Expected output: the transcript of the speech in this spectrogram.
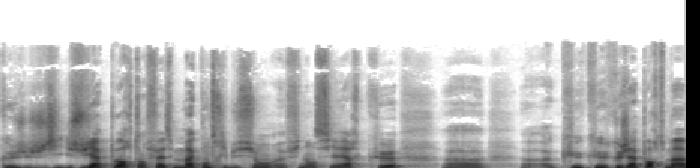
que j'y apporte en fait ma contribution financière, que euh, que, j'apporte ma,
